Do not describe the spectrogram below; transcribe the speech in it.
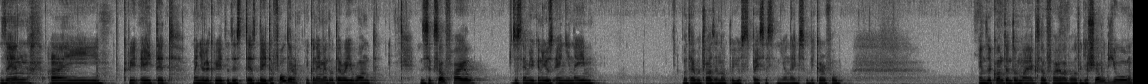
Then I created manually created this test data folder. You can name it whatever you want. This Excel file, the same you can use any name, but I would rather not to use spaces in your name, so be careful. And the content of my Excel file I've already showed you.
